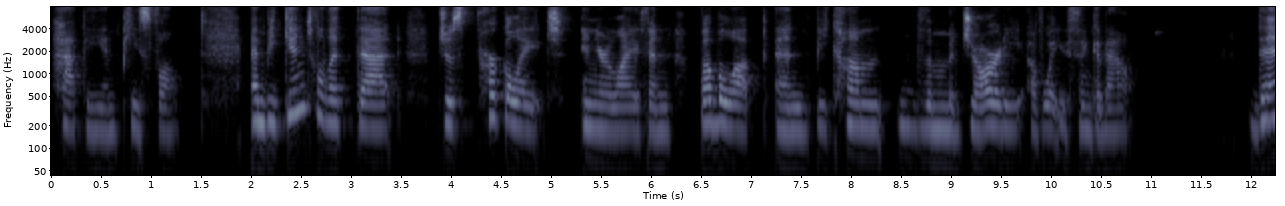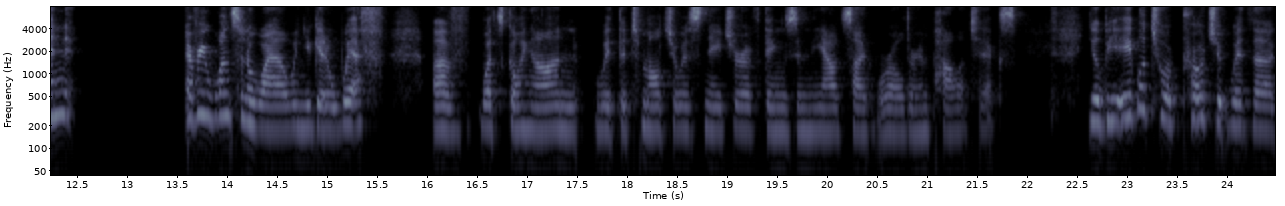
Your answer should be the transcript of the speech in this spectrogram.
happy and peaceful. And begin to let that just percolate in your life and bubble up and become the majority of what you think about then every once in a while, when you get a whiff of what's going on with the tumultuous nature of things in the outside world or in politics, you'll be able to approach it with a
